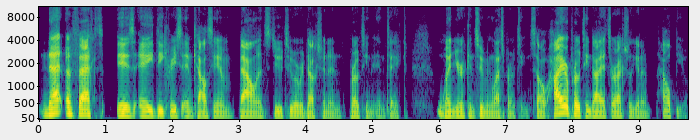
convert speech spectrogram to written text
net effect is a decrease in calcium balance due to a reduction in protein intake when mm. you're consuming less protein. So higher protein diets are actually going to help you.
